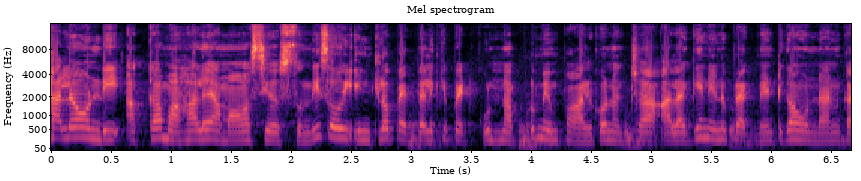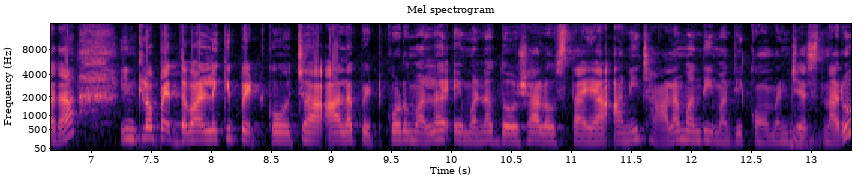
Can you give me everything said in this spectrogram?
హలో అండి అక్క మహాలయ అమావాస్య వస్తుంది. సో ఇంట్లో పెద్దలకి పెట్టుకుంటున్నప్పుడు మేము పాల్గొనొచ్చా? అలాగే నేను ప్రెగ్నెంట్గా ఉన్నాను కదా ఇంట్లో పెద్దవాళ్ళకి పెట్టుకోవచ్చా? అలా పెట్టుకోవడం వల్ల ఏమన్నా దోషాలు వస్తాయా? అని చాలామంది ఈ మధ్య కామెంట్ చేస్తున్నారు.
